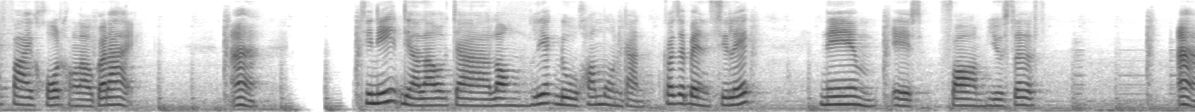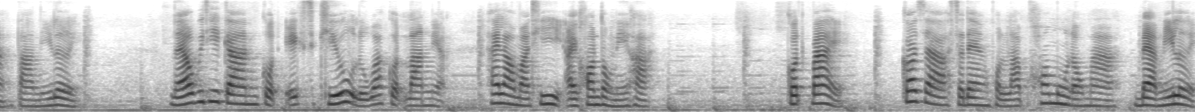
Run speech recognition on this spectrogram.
ฟไฟล์โค้ดของเราก็ได้ อะทีนี้เดี๋ยวเราจะลองเรียกดูข้อมูลกัน ก็จะเป็น select name age form users อะตามนี้เลย แล้ววิธีการกด execute หรือว่ากด run เนี่ย ให้เรามาที่ไอคอนตรงนี้ค่ะ กดไป ก็จะแสดงผลลัพธ์ข้อมูลออกมาแบบนี้เลย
